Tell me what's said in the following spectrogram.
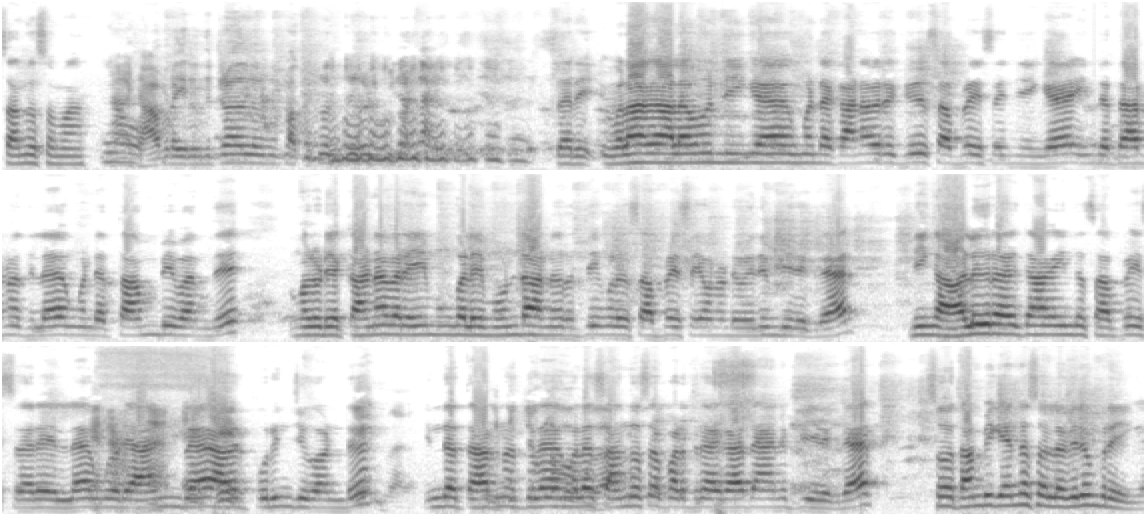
சந்தோஷமா? சாப்பிட இருந்துட்டா. சரி இவ்வளவு காலமும் நீங்க உங்களோட கணவருக்கு சர்ப்ரைஸ் செஞ்சீங்க. இந்த தருணத்துல உங்களோட தம்பி வந்து உங்களுடைய கணவரையும் உங்களையும் முண்டா நிறுத்தி உங்களுக்கு சர்ப்ரைஸ் செய்யணும்னு விரும்பி இருக்கிறார். நீங்க அழுகிறதுக்காக இந்த சர்ப்ரைஸ் வேற இல்ல. உங்களுடைய அன்பை அவர் புரிஞ்சு கொண்டு இந்த தருணத்துல உங்களை சந்தோஷப்படுத்துறதுக்காக தான் அனுப்பி இருக்கிறார். சோ தம்பிக்கு என்ன சொல்ல விரும்புறீங்க?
